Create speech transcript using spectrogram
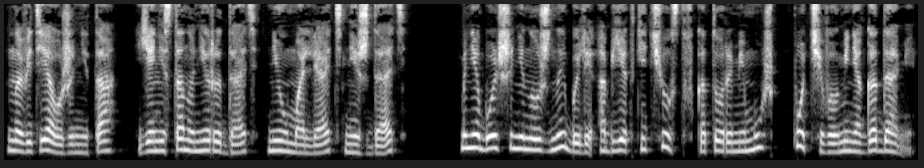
Но ведь я уже не та, я не стану ни рыдать, ни умолять, ни ждать. Мне больше не нужны были объедки чувств, которыми муж подчивал меня годами.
